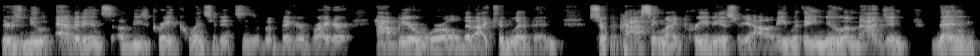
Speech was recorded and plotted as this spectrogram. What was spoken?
there's new evidence of these great coincidences of a bigger, brighter, happier world that I can live in, surpassing my previous reality with a new imagined, then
